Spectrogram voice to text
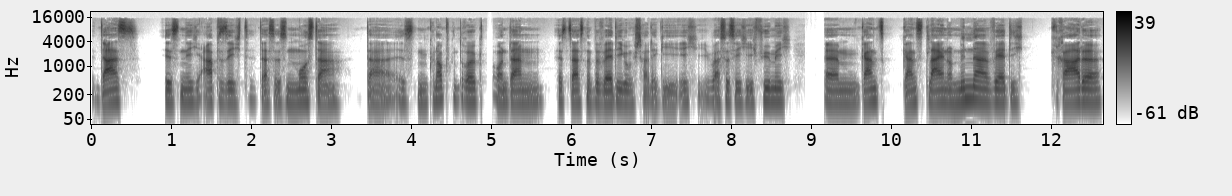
das ist nicht Absicht, das ist ein Muster. Da ist ein Knopf gedrückt und dann ist das eine Bewältigungsstrategie. Ich, was weiß ich, ich fühle mich ähm, ganz, ganz klein und minderwertig gerade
